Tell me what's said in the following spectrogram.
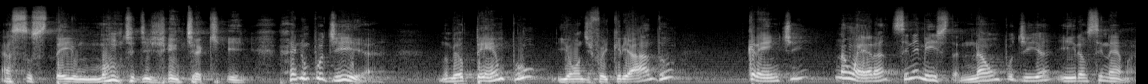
Assustei um monte de gente aqui. Não podia. No meu tempo, e onde foi criado, crente não era cinemista, não podia ir ao cinema.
